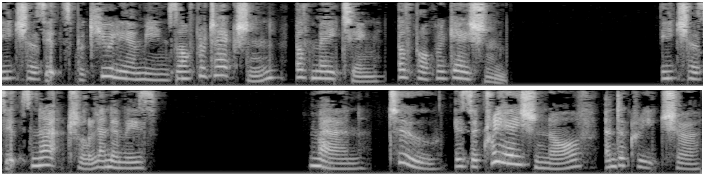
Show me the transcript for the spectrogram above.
Each has its peculiar means of protection, of mating, of propagation. Each has its natural enemies. Man, too, is a creation of, and a creature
